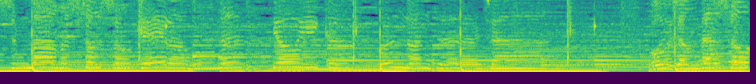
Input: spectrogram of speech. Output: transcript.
是妈妈双手给了我们有一个温暖的家，我长大守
